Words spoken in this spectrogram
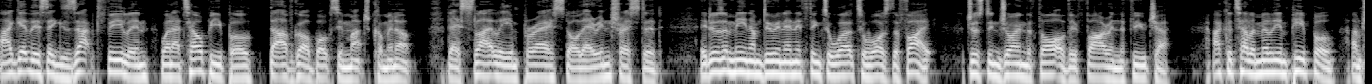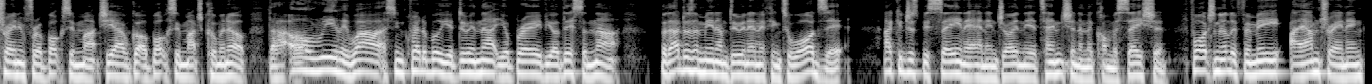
I get this exact feeling when I tell people that I've got a boxing match coming up. They're slightly impressed or they're interested. It doesn't mean I'm doing anything to work towards the fight, just enjoying the thought of it far in the future. I could tell a million people I'm training for a boxing match. Yeah, I've got a boxing match coming up. They're like, oh, really? Wow, that's incredible. You're doing that. You're brave. You're this and that. But that doesn't mean I'm doing anything towards it. I could just be saying it and enjoying the attention and the conversation. Fortunately for me, I am training,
